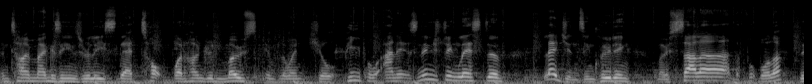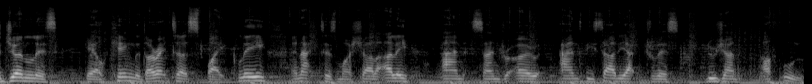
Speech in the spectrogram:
And Time Magazine's released their top 100 most influential people, and it's an interesting list of legends, including Mo Salah, the footballer, the journalist Gayle King, the director Spike Lee, and actors Mahershala Ali and Sandra Oh, and the Saudi actress Loujain al-Hathloul.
